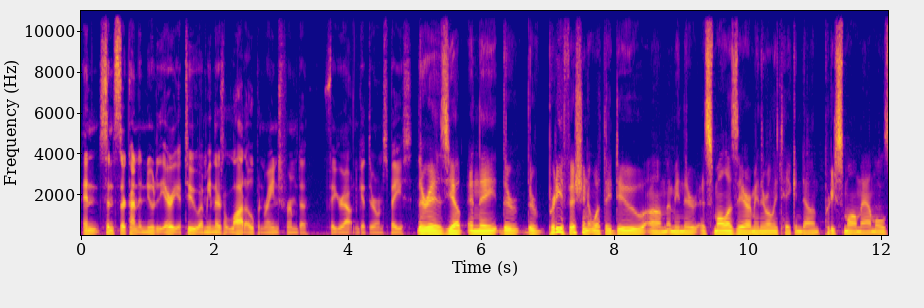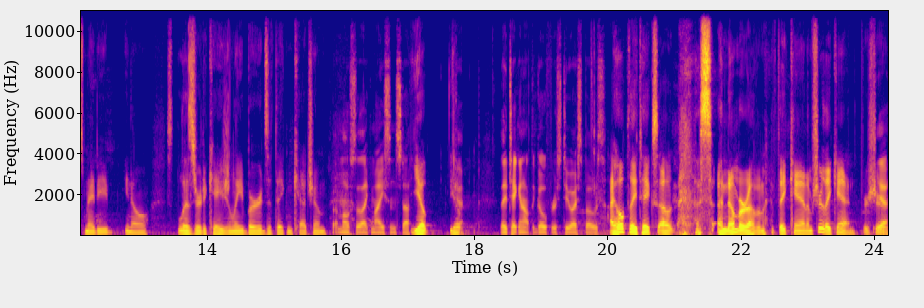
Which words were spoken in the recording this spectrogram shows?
And since they're kind of new to the area too, I mean, there's a lot of open range for them to figure out and get their own space. There is, yep, and they they're they're pretty efficient at what they do. Um, I mean, they're as small as they are. I mean, they're only taking down pretty small mammals, maybe you know, lizard occasionally, birds if they can catch them. But mostly like mice and stuff. Yep, yep. Okay. They taking out the gophers too, I suppose. I hope they takes out a number of them if they can. I'm sure they can for sure. Yeah.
